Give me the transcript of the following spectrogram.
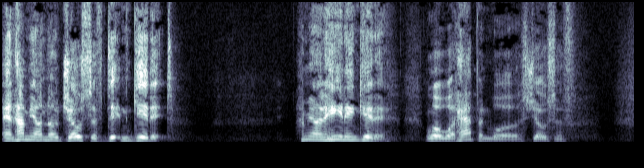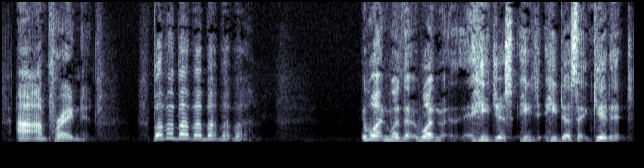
And how many y'all know Joseph didn't get it? How many y'all he didn't get it? Well, what happened was, Joseph, I, I'm pregnant. But, but, but, but, but, but, but. It wasn't with it, wasn't, he just, he, he doesn't get it.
